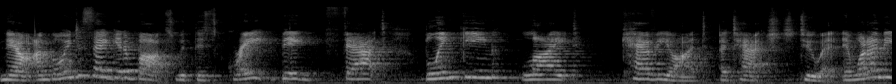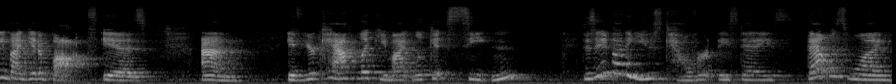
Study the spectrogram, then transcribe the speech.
now I'm going to say get a box with this great big fat blinking light caveat attached to it. And what I mean by get a box is um, if you're Catholic, you might look at Seton. Does anybody use Calvert these days? That was one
